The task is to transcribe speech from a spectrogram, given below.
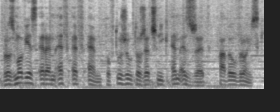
W rozmowie z RMF FM powtórzył to rzecznik MSZ Paweł Wroński.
